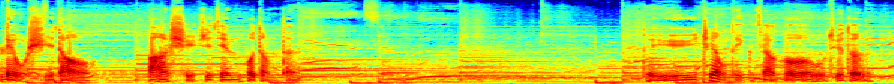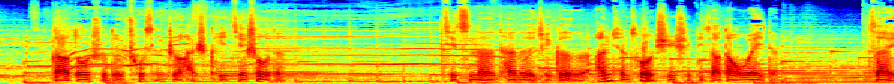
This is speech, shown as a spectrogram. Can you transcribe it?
六十到。八十之间不等的。对于这样的一个价格，我觉得大多数的出行者还是可以接受的。其次呢，它的这个安全措施是比较到位的，在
